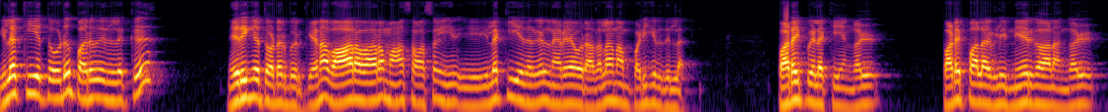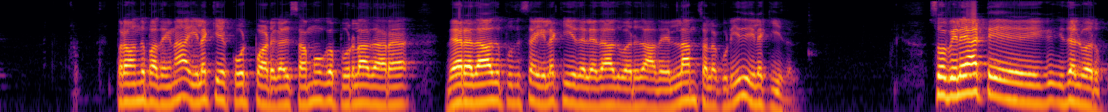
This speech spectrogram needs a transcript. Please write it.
இலக்கியத்தோடு பருவ இதழுக்கு நெருங்கிய தொடர்பு இருக்குது ஏன்னா வார வாரம் மாதம் மாதம் இலக்கிய இதழ்கள் நிறையா வரும். அதெல்லாம் நாம் படிக்கிறது இல்லை படைப்பு இலக்கியங்கள் படைப்பாளர்களின் நேர்காலங்கள் அப்புறம் வந்து பார்த்திங்கன்னா இலக்கிய கோட்பாடுகள் சமூக பொருளாதார வேறு ஏதாவது புதுசாக இலக்கிய இதழ் ஏதாவது வருதோ? அதை எல்லாம் சொல்லக்கூடியது இலக்கிய இதழ் ஸோ விளையாட்டு இதழ் வரும்.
